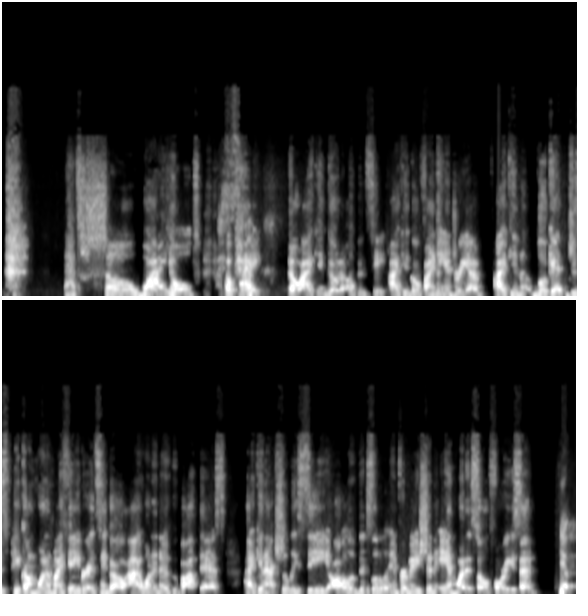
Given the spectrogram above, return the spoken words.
That's so wild. Okay. So I can go to OpenSea. I can go find Andrea. I can look at just pick on one of my favorites and go, I want to know who bought this. I can actually see all of this little information and what it sold for, you said? Yep.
